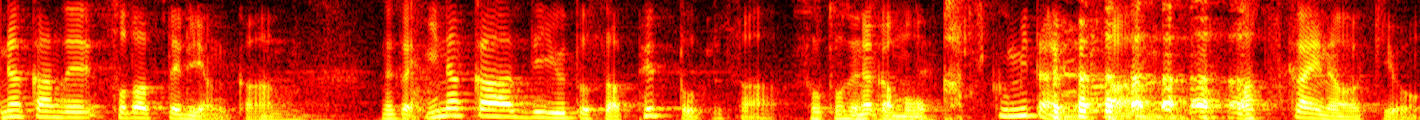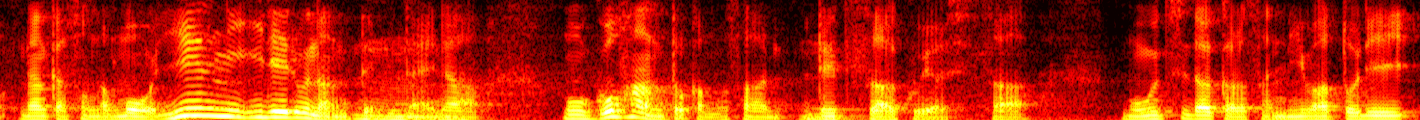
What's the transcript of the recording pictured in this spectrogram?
田舎で育ってるやんか、なんか田舎で言うとさペットってさ、ね。なんかもう家畜みたいなさ扱いなわけよ。なんかそんなもう家に入れるなんてみたいな、もうご飯とかもさ劣悪やしさ。もううちだからさ鶏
